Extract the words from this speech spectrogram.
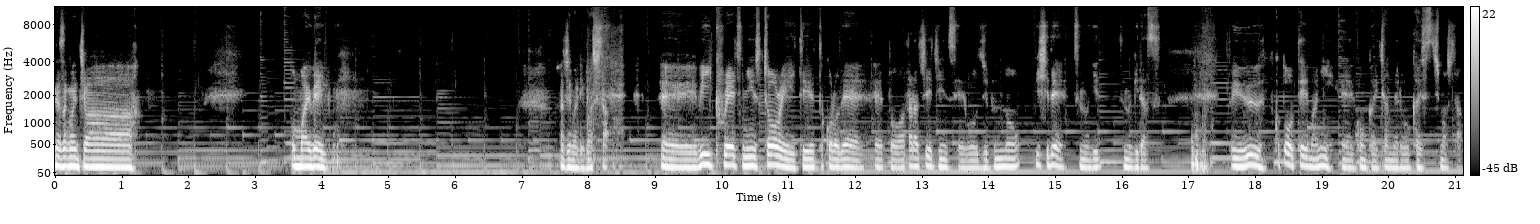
皆さん、こんにちは。On my way 始まりました。えー We create new story というところで、えーと、新しい人生を自分の意思で紡ぎ紡ぎ出すということをテーマに、えー今回チャンネルを開設しました。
